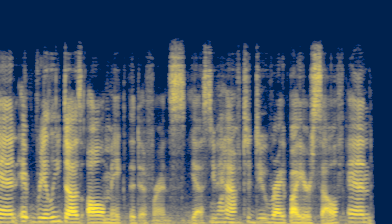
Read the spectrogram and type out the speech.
And it really does all make the difference. Yes, you Wow. have to do right by yourself. And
